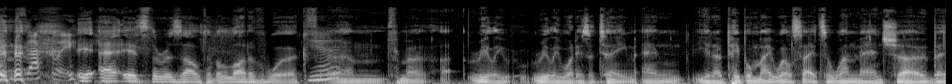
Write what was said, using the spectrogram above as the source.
exactly. It, uh, it's the result of a lot of work Yeah. um, from a, a really, really what is a team. And, you know, people may well say it's a one man show, but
